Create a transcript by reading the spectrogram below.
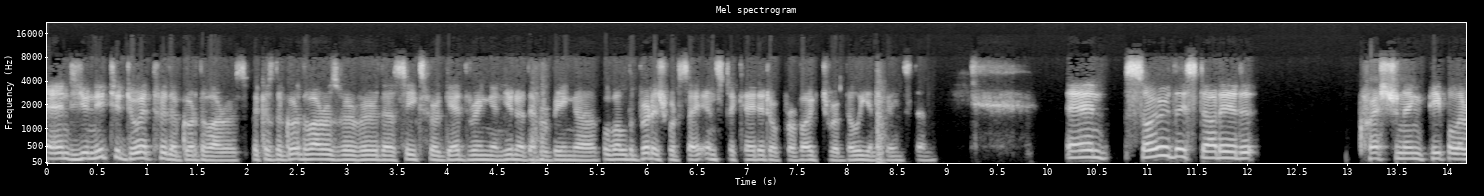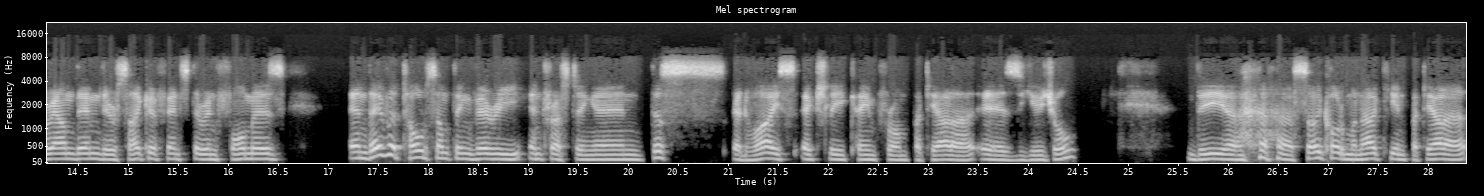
And you need to do it through the Gurdwaras because the Gurdwaras were where the Sikhs were gathering and, you know, they were being, uh, well, the British would say instigated or provoked rebellion against them. And so they started questioning people around them, their sycophants, their informers, and they were told something very interesting. And this advice actually came from Patiala as usual. The uh, so called monarchy in Patiala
